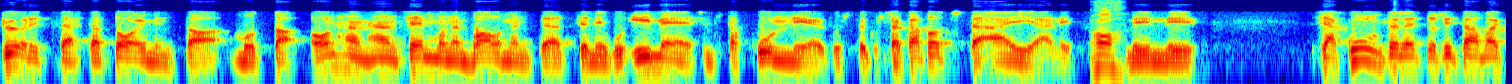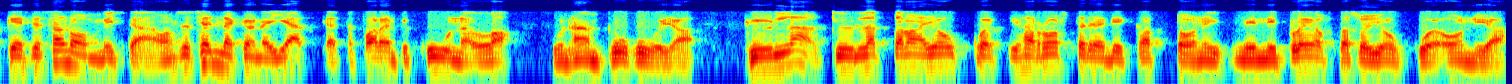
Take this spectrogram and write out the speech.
pyörittää sitä toimintaa, mutta onhan hän semmoinen valmentaja, että se niin kuin imee semmoista kunnioitusta, kun sä katsot sitä äijää, niin, oh. niin, niin sä kuuntelet jo sitä, vaikka ei se sano mitään. On se sen näköinen jätkä, että parempi kuunnella, kun hän puhuu. Ja kyllä, kyllä tämä joukkue ihan rosteriakin katsoo, niin, niin, niin playoff-tason joukkue on. Ja,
